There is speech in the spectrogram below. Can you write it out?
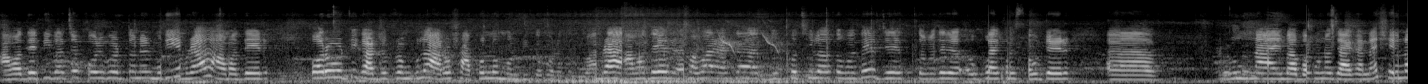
আমাদের ইতিবাচক পরিবর্তনের মধ্যে আমরা আমাদের পরবর্তী কার্যক্রমগুলো আরও সাফল্যমণ্ডিত করে তুলবো। আমরা, আমাদের সবার একটা দুঃখ ছিল তোমাদের যে তোমাদের উপায় স্কাউটের রুম নাই বা কোনো জায়গা নাই, সেজন্য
